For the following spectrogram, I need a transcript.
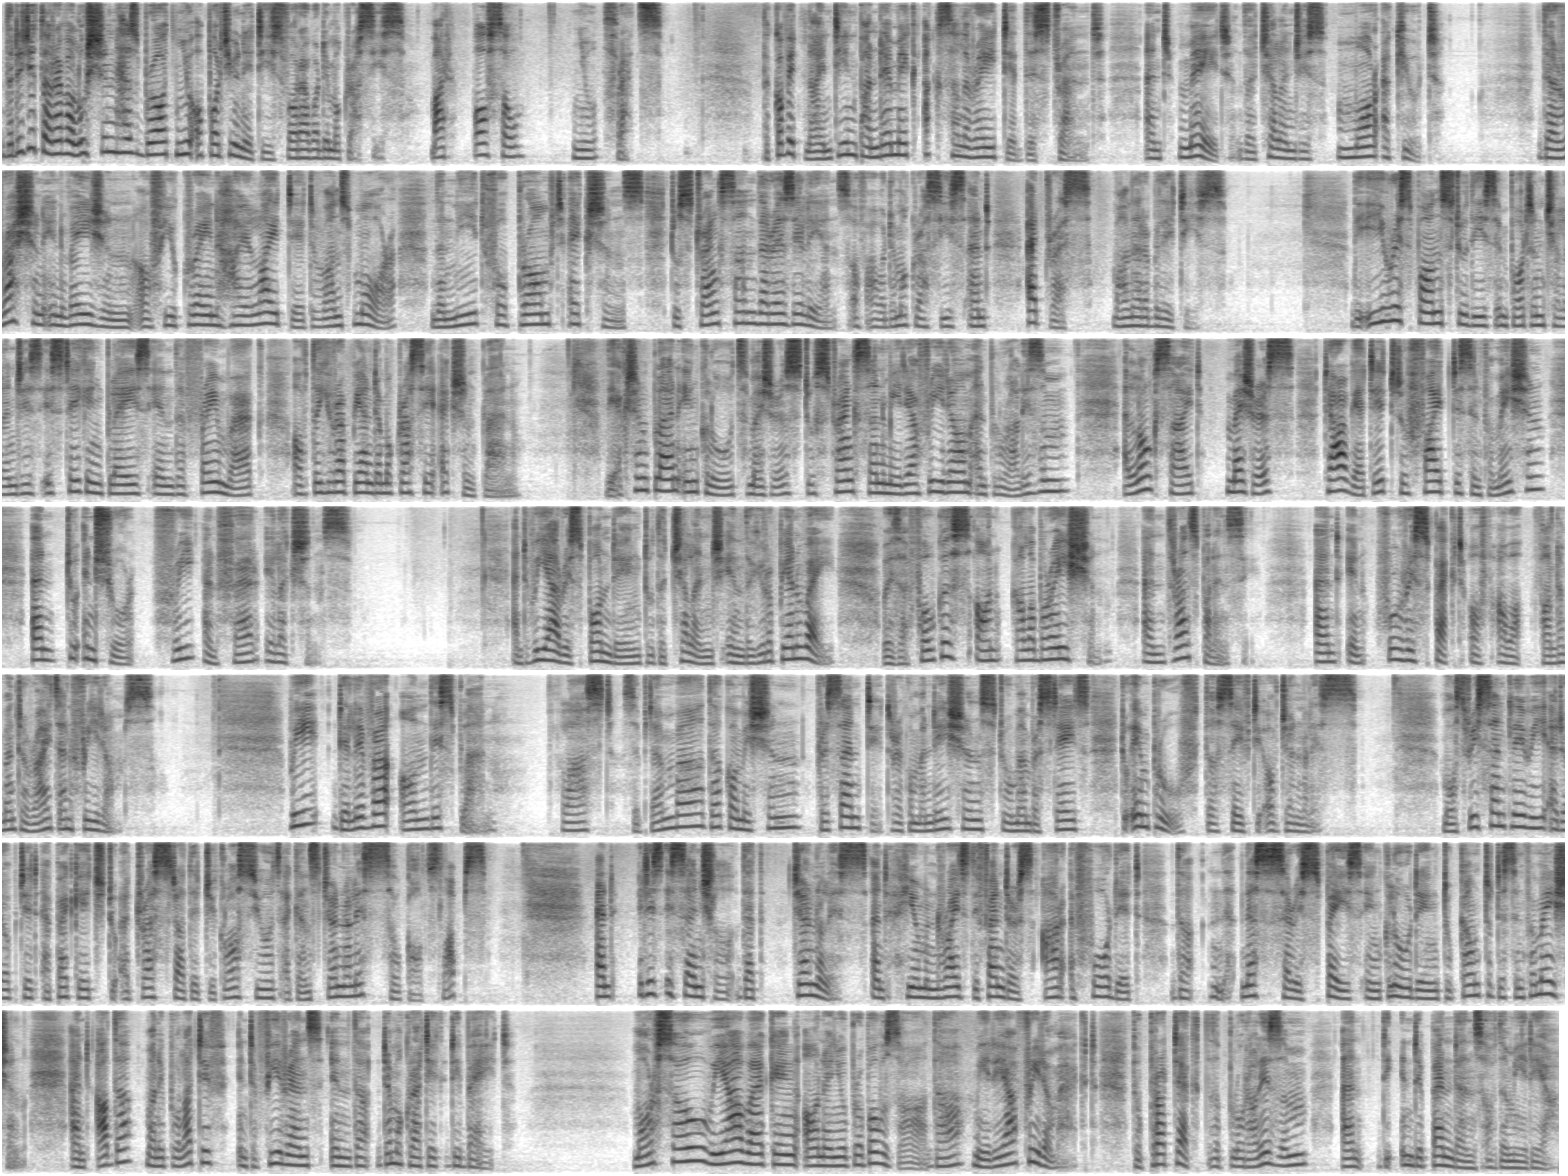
The digital revolution has brought new opportunities for our democracies, but also new threats. The COVID-19 pandemic accelerated this trend and made the challenges more acute. The Russian invasion of Ukraine highlighted once more the need for prompt actions to strengthen the resilience of our democracies and address vulnerabilities. The EU response to these important challenges is taking place in the framework of the European Democracy Action Plan. The action plan includes measures to strengthen media freedom and pluralism, alongside measures targeted to fight disinformation and to ensure free and fair elections and we are responding to the challenge in the European way with a focus on collaboration and transparency and in full respect of our fundamental rights and freedoms. We deliver on this plan. Last September, the Commission presented recommendations to Member States to improve the safety of journalists. Most recently, we adopted a package to address strategic lawsuits against journalists, so-called SLAPPs. And it is essential that journalists and human rights defenders are afforded the necessary space, including to counter disinformation and other manipulative interference in the democratic debate. More so, we are working on a new proposal, the Media Freedom Act, to protect the pluralism and the independence of the media.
